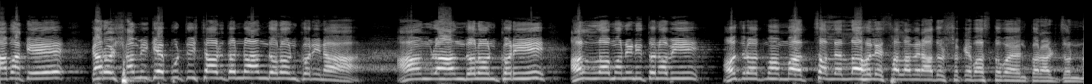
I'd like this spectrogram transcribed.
বাবাকে, কারও স্বামীকে প্রতিষ্ঠার জন্য আন্দোলন করি না। আমরা আন্দোলন করি আল্লাহ মনোনীত নবী হজরত মোহাম্মদ সাল্লাহ সাল্লামের আদর্শকে বাস্তবায়ন করার জন্য।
